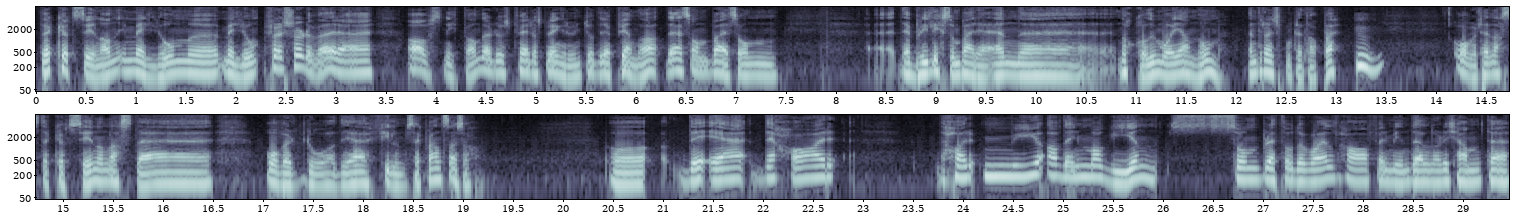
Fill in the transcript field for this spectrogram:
Det er cutscenene imellom eh, mellom, For selve de avsnittene der du fer og sprenger rundt og dreper fiender, det er sånn bare sånn eh, Det blir liksom bare en eh, noe du må igjennom. En transportetappe Mm. over til neste cutscene og neste overdådige filmsekvens, altså. Og det er Det har Det har mye av den magien som Breath of the Wild har for min del når det kommer til,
